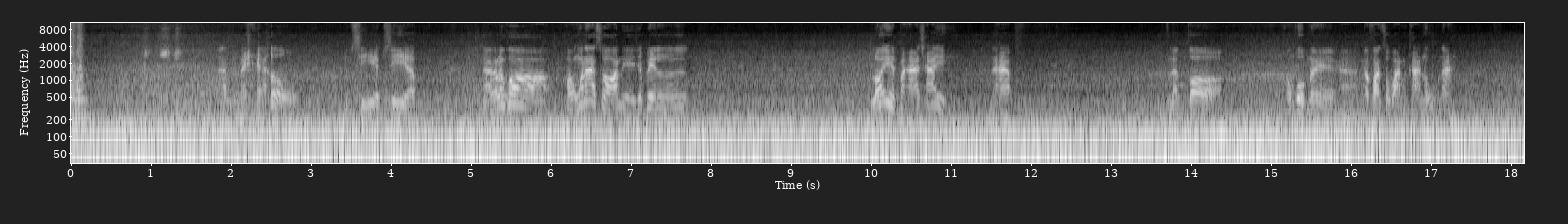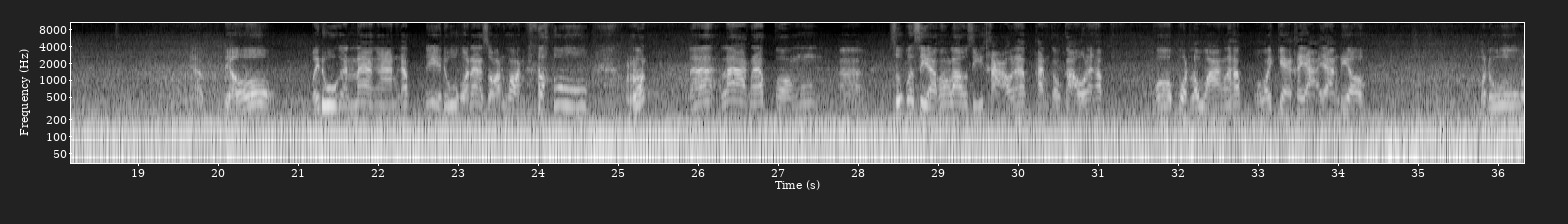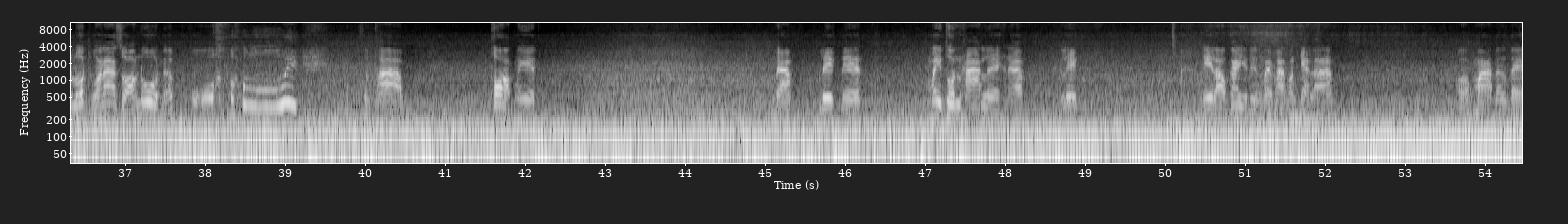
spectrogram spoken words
นั่นแล้ว FC FC ครับนะแล้วก็ของหัวหน้าสอนนี่จะเป็น ร้อยเอ็ดมหาชัยนะครับ แล้วก็ของผมในนครสวรรค์ขานุนะนะครับเดี๋ยวไปดูกันหน้างานครับ นี่ดูหัวหน้าสอนก่อน รถนะลากนะครับของอซูเปอร์เสียของเราสีขาวนะครับ คันเก่าๆนะครับก็ปลดระวางแล้วครับเอาไว้แกะขยะอย่างเดียว มาดูรถหัวหน้าสองนู่นครับ โอ้โห สภาพคอกเนตแบบเหล็กเนตไม่ทนทานเลยนะครับเหล็ก นี่เราใกล้จะถึงใบพัดขอนแก่นแล้วครับ ออกมาตั้งแต่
